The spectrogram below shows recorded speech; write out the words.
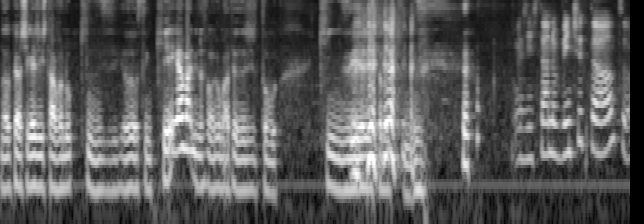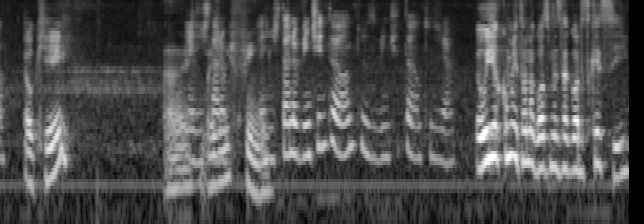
Não, porque eu achei que a gente tava no 15. Eu assim, que a Marina falou que o Matheus editou 15 e a gente tá no 15. A gente tá no 20 e tanto. É o quê? A Ai, gente, mas tá no, enfim. a gente tá no 20 e tantos, 20 e tantos já. Eu ia comentar um negócio, mas agora esqueci.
